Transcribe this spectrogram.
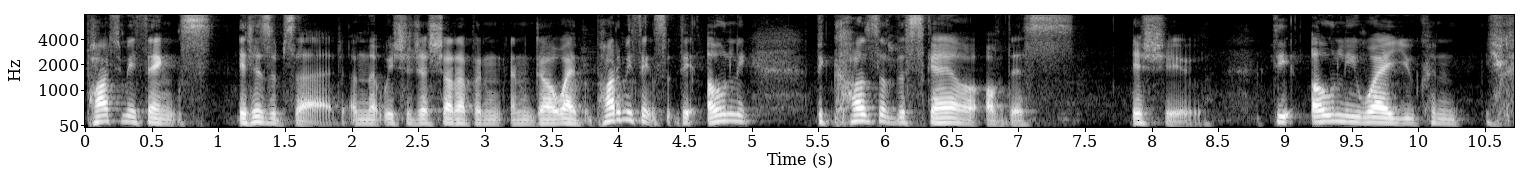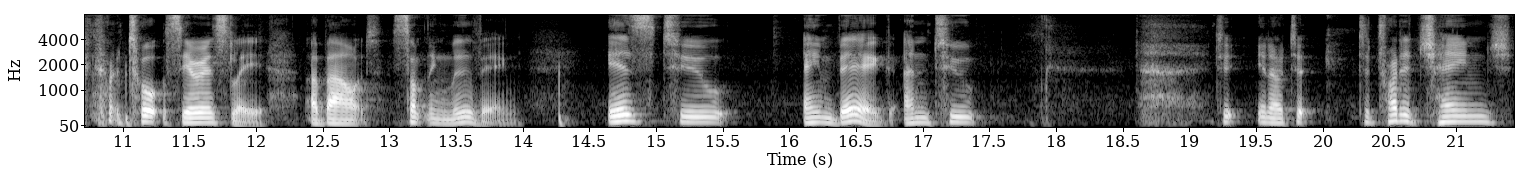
part of me thinks it is absurd and that we should just shut up and, and go away. But part of me thinks that the only, because of the scale of this issue, the only way you can, you can kind of talk seriously about something moving is to aim big and to to, you know, to, to try to change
